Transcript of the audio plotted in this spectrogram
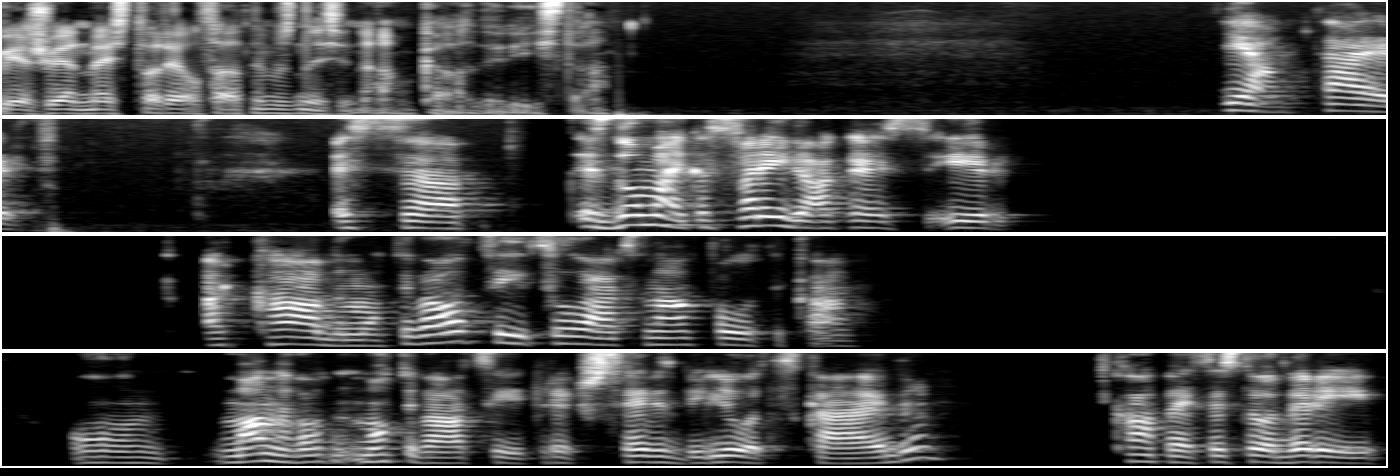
bieži vien mēs to realitāti nemaz nezinām, kāda ir īstā. Jā, tā ir. Es, es domāju, ka svarīgākais ir, ar kādu motivāciju cilvēks nāk politikā. Un mana motivācija priekš sevis bija ļoti skaidra. Kāpēc es to darīju?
